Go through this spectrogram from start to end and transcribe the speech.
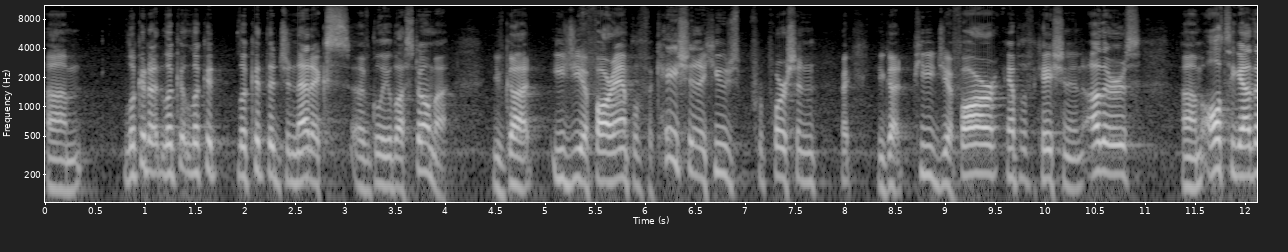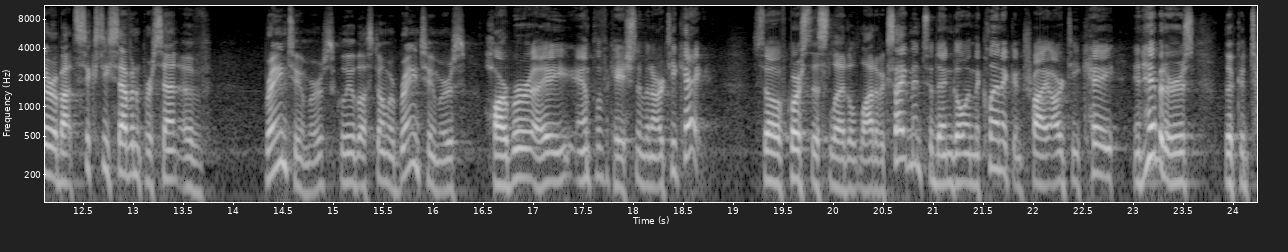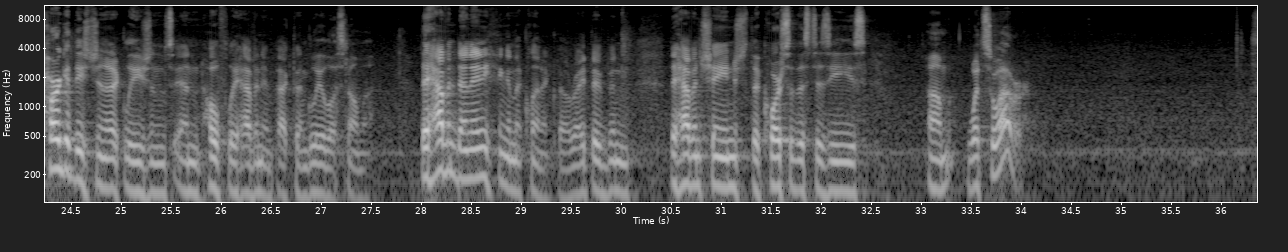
Um, look, at, look, at, look, at, look at the genetics of glioblastoma. You've got EGFR amplification, a huge proportion, right? You've got PDGFR amplification in others. Um, altogether, about 67% of brain tumors, glioblastoma brain tumors, harbor a amplification of an RTK. So of course this led a lot of excitement to then go in the clinic and try RTK inhibitors that could target these genetic lesions and hopefully have an impact on glioblastoma. They haven't done anything in the clinic though, right? They've been, they haven't changed the course of this disease um, whatsoever.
